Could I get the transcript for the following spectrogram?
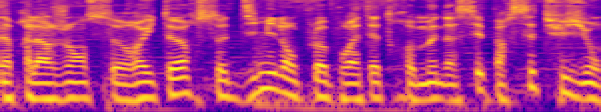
D'après l'agence Reuters, 10 000 emplois pourraient être menacés par cette fusion.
